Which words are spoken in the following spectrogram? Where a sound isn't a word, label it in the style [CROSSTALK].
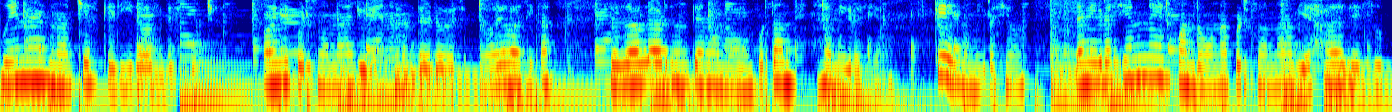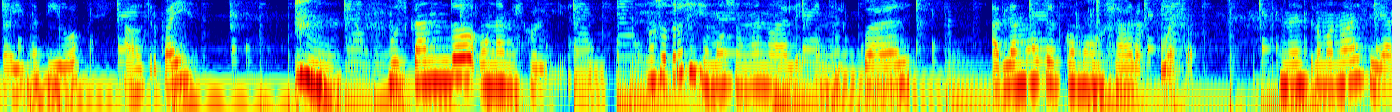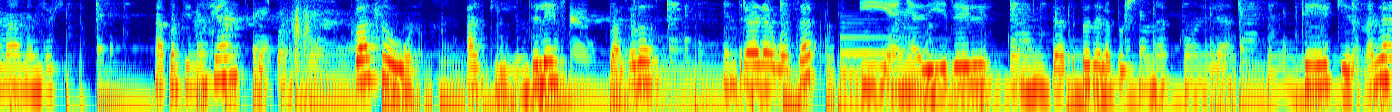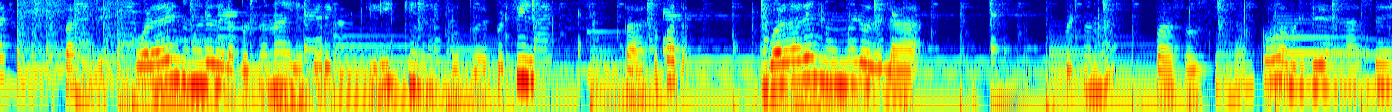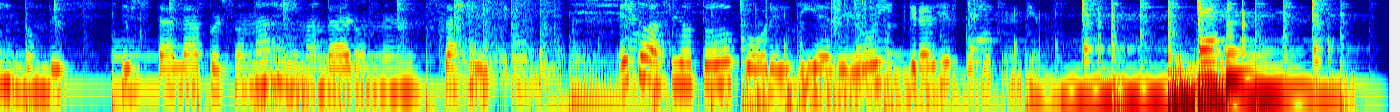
noches queridos escuchas. Hoy mi persona, Juliana Montero de séptimo de básica, les va a hablar de un tema muy importante, la migración. ¿Qué es la migración? La migración es cuando una persona viaja de su país nativo a otro país [CLEARS THROAT] buscando una mejor vida. Nosotros hicimos un manual en el cual hablamos de cómo usar WhatsApp. Nuestro manual se llama Mensajito. A continuación, los pasos. Paso 1. Adquirir un teléfono. Paso 2. Entrar a WhatsApp y añadir el contacto de la persona con la que quieran hablar. Paso 3. Guardar el número de la persona y hacer clic en la foto de perfil. Paso 4. Guardar el número de la persona. Paso 5. Abrir el está la persona y mandar un mensaje de texto. Esto ha sido todo por el día de hoy. Gracias por su atención.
